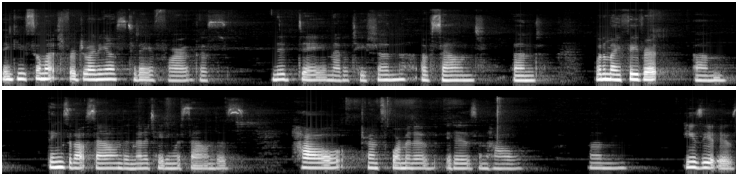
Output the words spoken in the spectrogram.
Thank you so much for joining us today for this midday meditation of sound. And one of my favorite um, things about sound and meditating with sound is how transformative it is and how um, easy it is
